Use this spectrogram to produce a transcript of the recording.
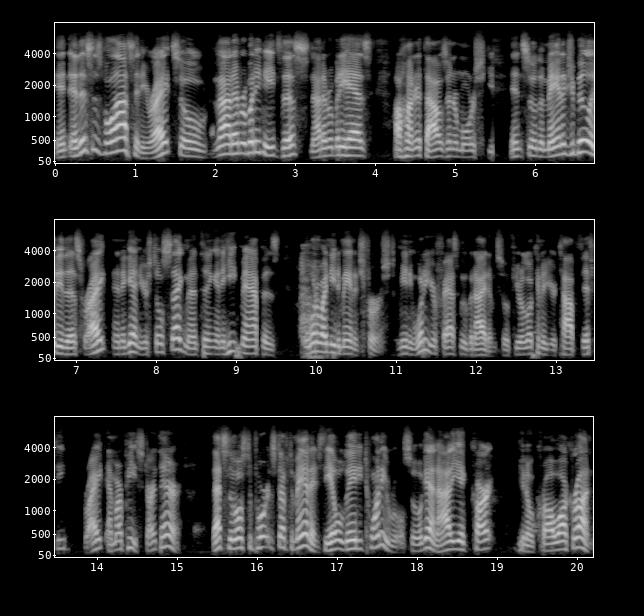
and, and this is velocity, right? So not everybody needs this. Not everybody has a hundred thousand or more SKUs. And so the manageability of this, right? And again, you're still segmenting, and a heat map is well, what do I need to manage first? Meaning, what are your fast moving items? So if you're looking at your top 50, right? MRP, start there. That's the most important stuff to manage, the old 80 20 rule. So again, how do you cart, you know, crawl, walk, run?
